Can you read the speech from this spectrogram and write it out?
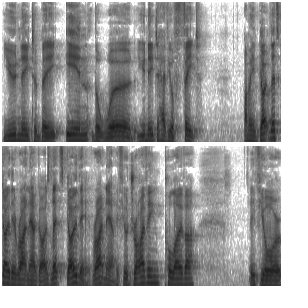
you need to be in the word. You need to have your feet I mean, go, let's go there right now, guys. Let's go there right now. If you're driving, pull over. If you're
